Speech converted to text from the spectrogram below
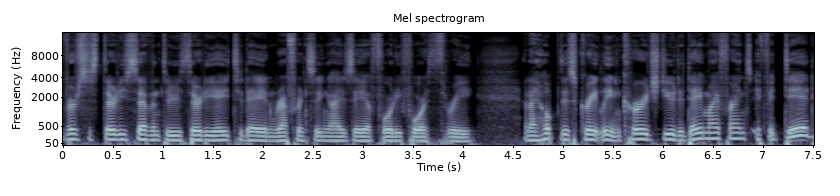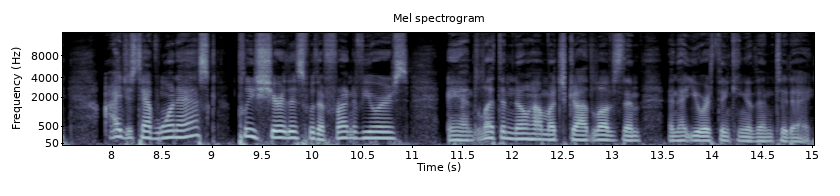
verses 37 through 38 today, and referencing Isaiah 44 3. And I hope this greatly encouraged you today, my friends. If it did, I just have one ask. Please share this with a friend of yours and let them know how much God loves them and that you are thinking of them today.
